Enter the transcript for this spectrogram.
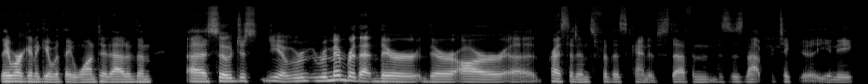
they weren't going to get what they wanted out of them so just you know, re- remember that there there are precedents for this kind of stuff, and this is not particularly unique.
